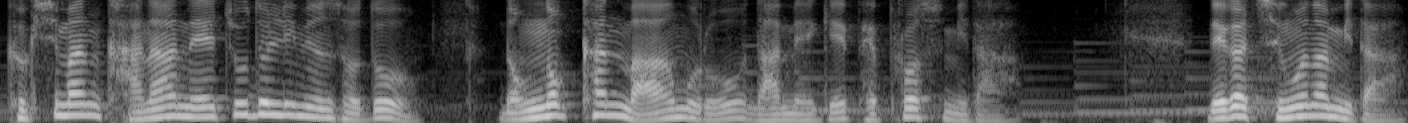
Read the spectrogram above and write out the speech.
극심한 가난에 쪼들리면서도 넉넉한 마음으로 남에게 베풀었습니다. 내가 증언합니다.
